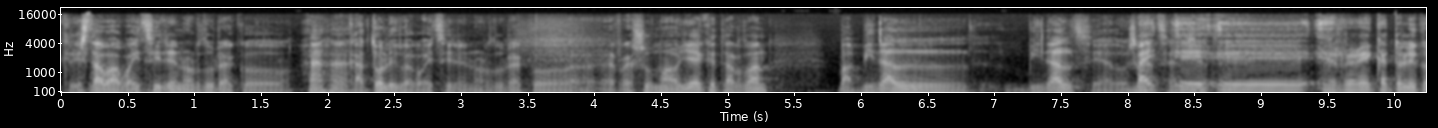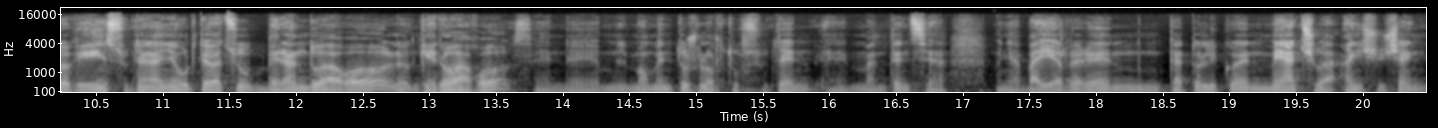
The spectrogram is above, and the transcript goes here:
Kristauak baitziren ordurako, Aha. katolikoak baitziren ordurako erresuma horiek, eta orduan, ba, bidal, bidaltzea edo Bai, eskatzen e, zioten. e, errege katolikoak egin zuten, baina urte batzu beranduago, geroago, zen e, momentuz lortu zuten e, mantentzea. Baina bai erregen katolikoen mehatxua hain zuzen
